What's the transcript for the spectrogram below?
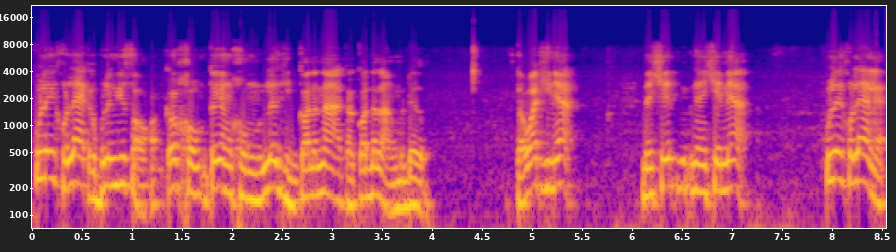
ผู้เล่นคนแรกกับผู้เล่นที่สองก็คงก็ยังคงเลือกหินก้อนหน้ากับก้อนด้านหลังเหมือนเดิม แต่ว่าทีเนี้ยในเคสในเคสเนี้ยผู้เล่นคนแรกเนี่ย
